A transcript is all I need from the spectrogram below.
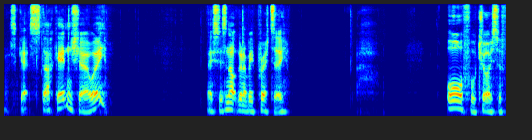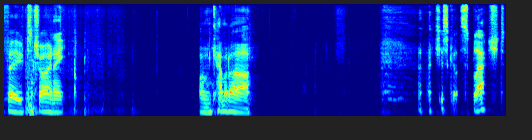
Let's get stuck in, shall we? This is not going to be pretty. Awful choice of food to try and eat on camera. I just got splashed.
